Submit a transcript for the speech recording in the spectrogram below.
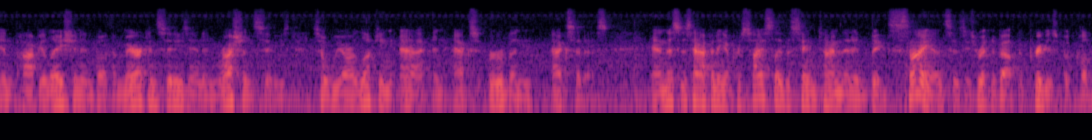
in population in both American cities and in Russian cities. So we are looking at an ex-urban exodus. And this is happening at precisely the same time that in Big Science, as he's written about in the previous book called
